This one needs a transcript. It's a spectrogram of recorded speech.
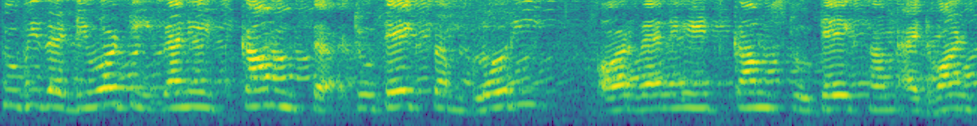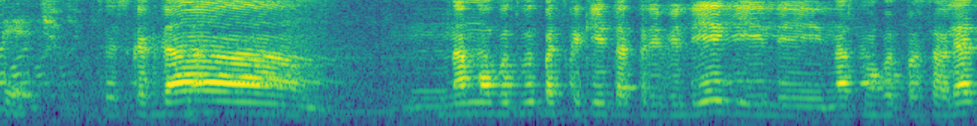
to be the devotee when it comes to take some glory or when it comes to take some advantage То есть когда нам могут выпасть какие-то привилегии или нас могут прославлять,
